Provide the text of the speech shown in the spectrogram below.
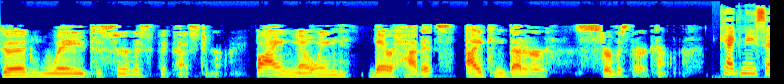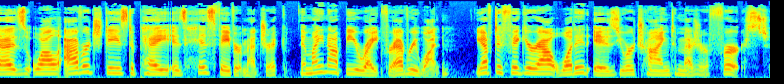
good way to service the customer. By knowing their habits, I can better service their account. Kegney says while average days to pay is his favorite metric, it might not be right for everyone. You have to figure out what it is you're trying to measure first.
